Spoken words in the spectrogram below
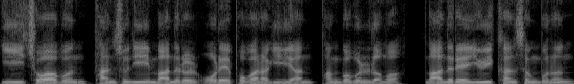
이 조합은 단순히 마늘을 오래 보관하기 위한 방법을 넘어 마늘의 유익한 성분은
